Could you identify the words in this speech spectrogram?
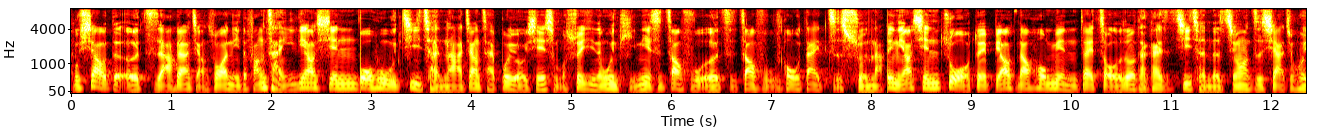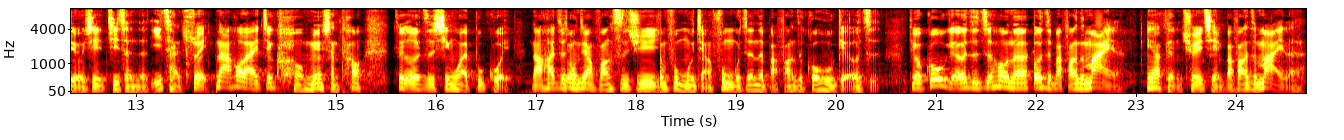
不孝的儿子啊，跟他讲说，你的房产一定要先过户继承啊，这样才不会有一些什么税金的问题，你也是造福儿子，造福后代子孙啊，所以你要先做，对，不要等到后面再走了之后才开始继承的情况之下，就会有一些继承的遗产税。那后来结果没有想到，这个儿子心怀。不轨，然后他就用这样方式去跟父母讲，父母真的把房子过户给儿子，结果过户给儿子之后呢，儿子把房子卖了，因为他可能缺钱，把房子卖了，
